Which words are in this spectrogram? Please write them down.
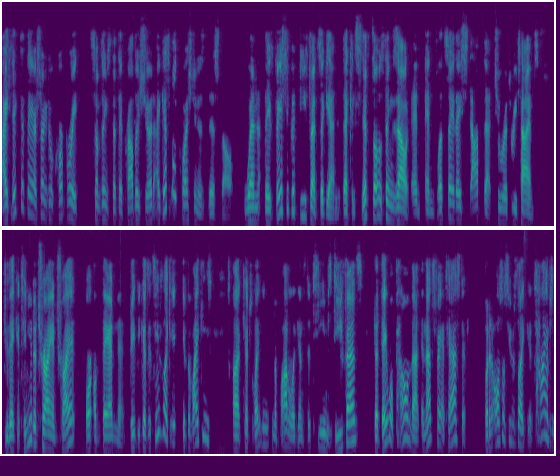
I think that they are starting to incorporate some things that they probably should. I guess my question is this though. When they face a good defense again that can sniff those things out and, and let's say they stop that two or three times, do they continue to try and try it or abandon it? Because it seems like if the Vikings uh, catch lightning in a bottle against a team's defense, that they will pound that, and that's fantastic. But it also seems like at times,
